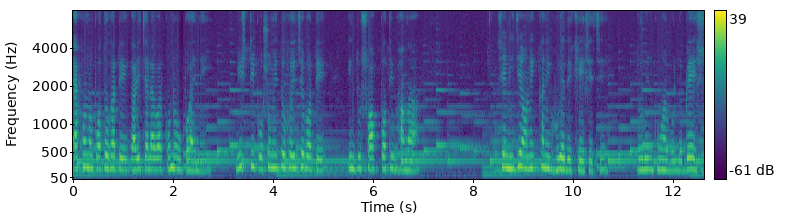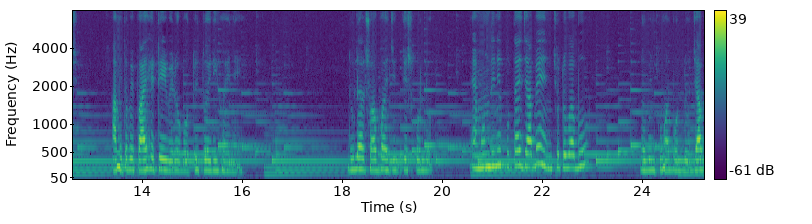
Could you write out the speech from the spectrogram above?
এখনও পথঘাটে গাড়ি চালাবার কোনো উপায় নেই। বৃষ্টি প্রশমিত হয়েছে বটে, কিন্তু সব পথই ভাঙা। সে নিজে অনেকখানি ঘুরে দেখে এসেছে। রবীন কুমার বলল, বেশ, আমি তবে পায়ে হেঁটেই বেরোবো, তুই তৈরি হয়ে নে। দুলাল সব হয় জিজ্ঞেস করল, এমন দিনে কোথায় যাবেন ছোটবাবু? নবীন কুমার বলল, যাব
